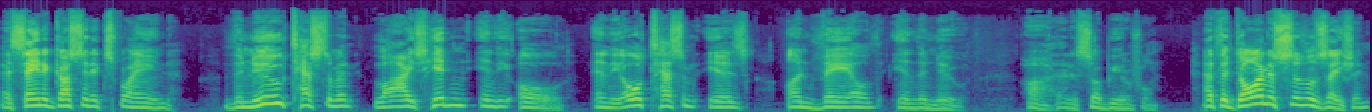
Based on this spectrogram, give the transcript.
As St. Augustine explained, the New Testament lies hidden in the Old, and the Old Testament is unveiled in the New. Ah, oh, that is so beautiful. At the dawn of civilization,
